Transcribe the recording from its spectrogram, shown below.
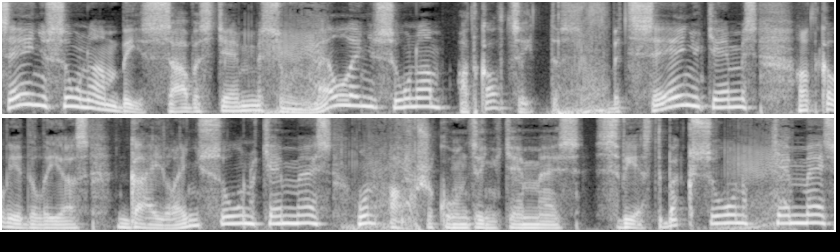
Sēņu sūnām bija savas ķemmes, un meleņu sūnām atkal citas. Bet sēņu ķemmes atkal iedalījās gaileņu sūnu ķemmēs un apšu kundziņu ķemmēs, sviestbeku sūnu ķemmēs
